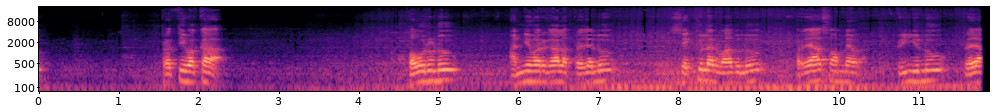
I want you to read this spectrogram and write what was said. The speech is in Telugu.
ప్రతి ఒక్క పౌరుడు అన్ని వర్గాల ప్రజలు సెక్యులర్ వాదులు ప్రజాస్వామ్య ప్రియులు ప్రజా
